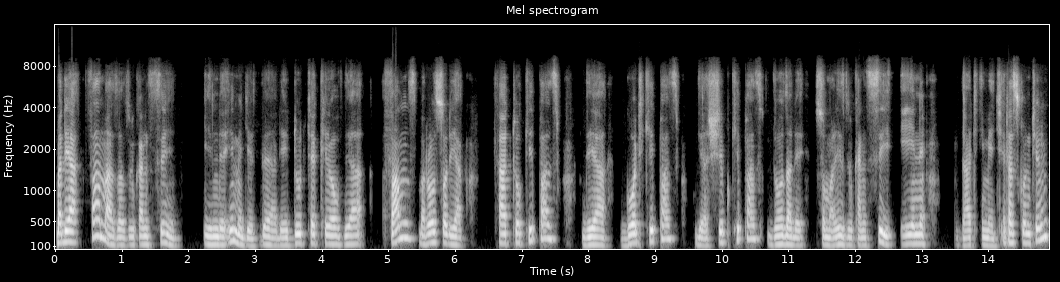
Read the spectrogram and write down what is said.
But they are farmers, as you can see in the images there. They do take care of their farms, but also they are cattle keepers, they are goat keepers, they are sheep keepers. Those are the Somalis you can see in that image. Let us continue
